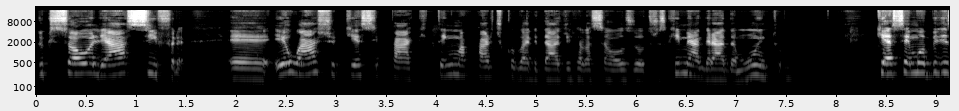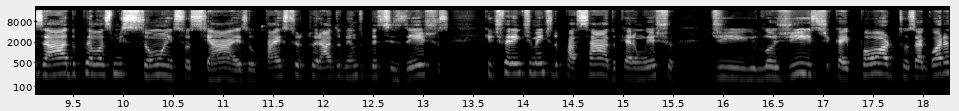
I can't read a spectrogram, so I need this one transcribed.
do que só olhar a cifra. É, eu acho que esse PAC tem uma particularidade em relação aos outros que me agrada muito, que é ser mobilizado pelas missões sociais, ou estar tá estruturado dentro desses eixos, que, diferentemente do passado, que era um eixo de logística e portos, agora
